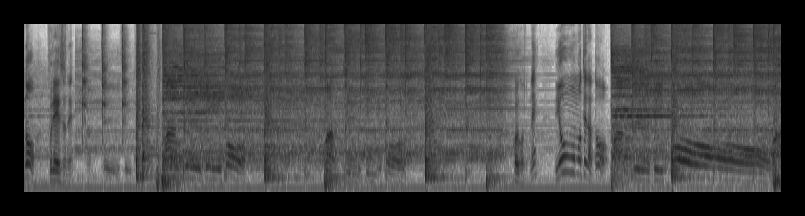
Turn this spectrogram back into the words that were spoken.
ォーのフレーズね。こういうことね。4表だと one two three four one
